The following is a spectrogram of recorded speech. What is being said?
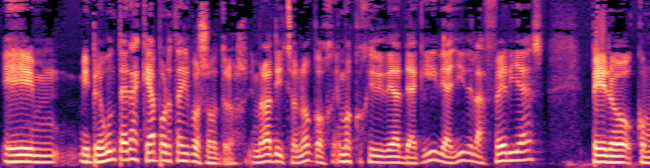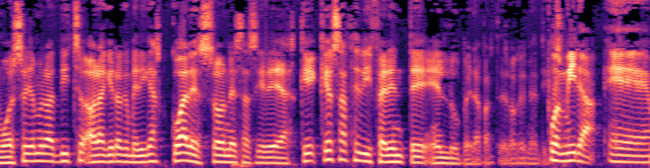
Eh, mi pregunta era, ¿qué aportáis vosotros? Y me lo has dicho, ¿no? Hemos cogido ideas de aquí, de allí, de las ferias, pero como eso ya me lo has dicho, ahora quiero que me digas cuáles son esas ideas. ¿Qué, qué os hace diferente en Looper, aparte de lo que me has dicho? Pues mira, eh,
